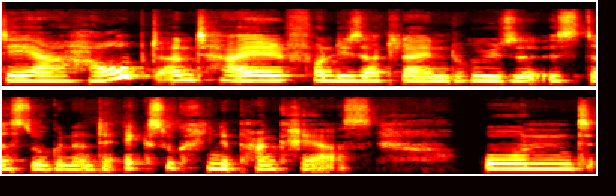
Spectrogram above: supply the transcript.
Der Hauptanteil von dieser kleinen Drüse ist das sogenannte exokrine Pankreas. Und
